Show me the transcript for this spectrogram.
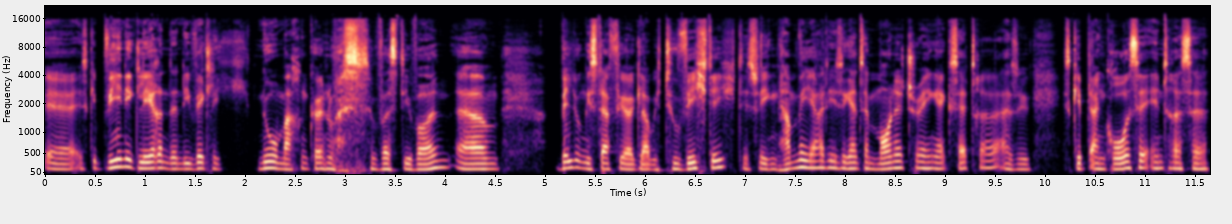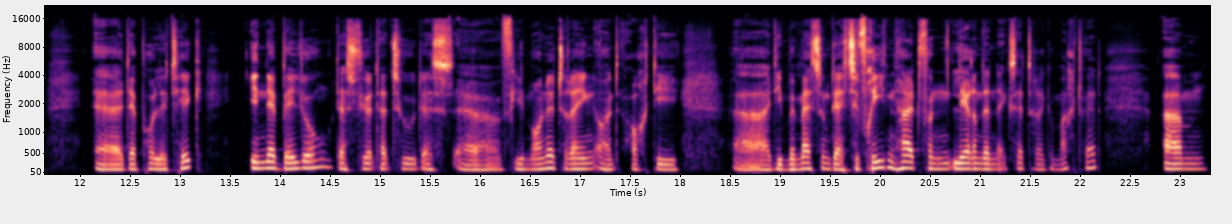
äh, es gibt wenig Lehrenden, die wirklich nur machen können, was, was die wollen. Ähm, Bildung ist dafür, glaube ich, zu wichtig. Deswegen haben wir ja diese ganze Monitoring etc. Also es gibt ein großes Interesse äh, der Politik in der Bildung. Das führt dazu, dass äh, viel Monitoring und auch die, äh, die Bemessung der Zufriedenheit von Lehrenden etc. gemacht wird. Ähm,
